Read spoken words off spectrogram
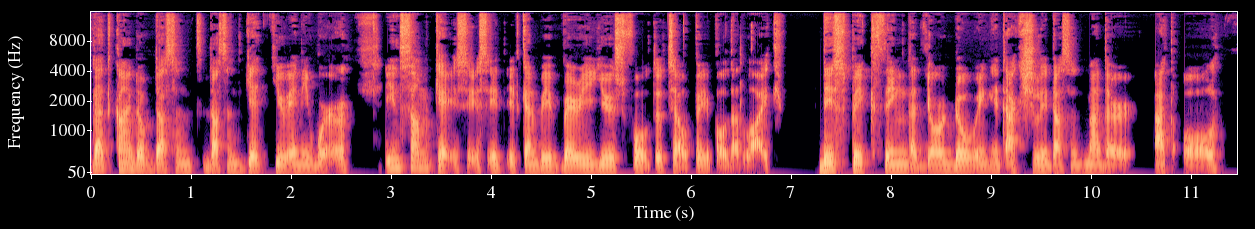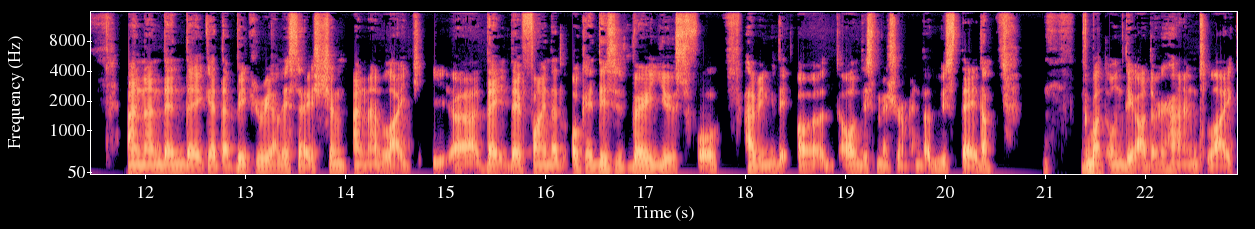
that kind of doesn't doesn't get you anywhere. In some cases it, it can be very useful to tell people that like this big thing that you're doing it actually doesn't matter at all and, and then they get a big realization and, and like uh, they, they find that okay this is very useful having the, uh, all this measurement of this data. But on the other hand like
